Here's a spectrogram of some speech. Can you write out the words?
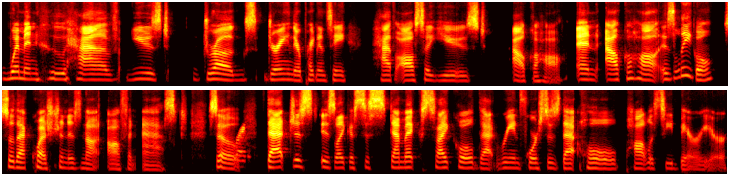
women who have used drugs during their pregnancy have also used alcohol and alcohol is legal so that question is not often asked so right. that just is like a systemic cycle that reinforces that whole policy barrier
